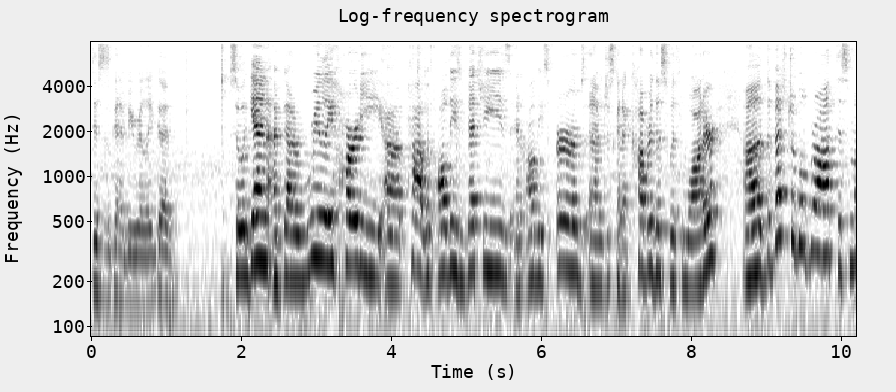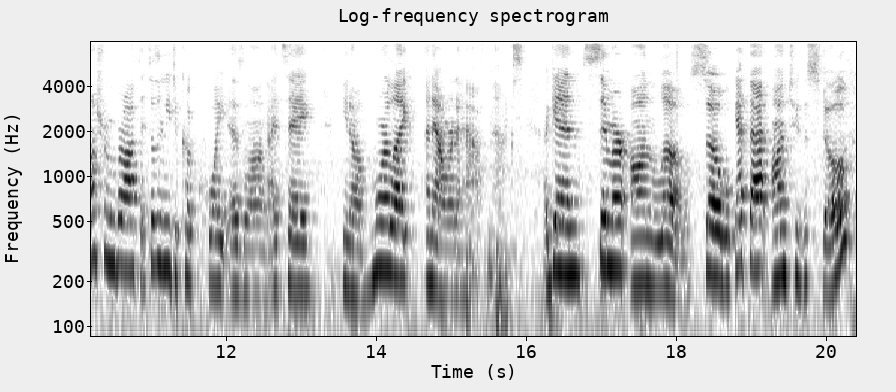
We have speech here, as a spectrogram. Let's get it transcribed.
This is going to be really good. So again, I've got a really hearty uh, pot with all these veggies and all these herbs, and I'm just going to cover this with water. Uh, the vegetable broth, this mushroom broth, it doesn't need to cook quite as long. I'd say, you know, more like an hour and a half max. Again, simmer on low. So we'll get that onto the stove,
